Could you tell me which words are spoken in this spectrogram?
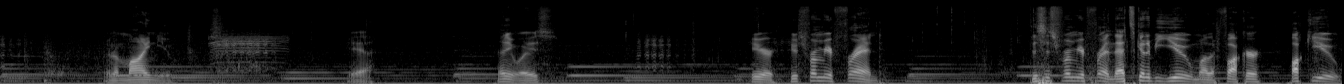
I'm gonna mine you. Yeah. Anyways. Here. Here's from your friend. This is from your friend. That's gonna be you, motherfucker. Fuck you.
